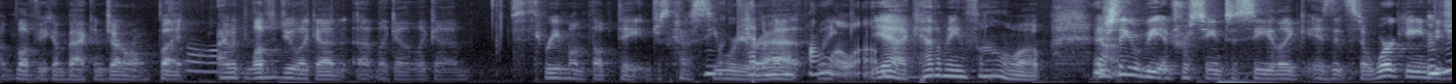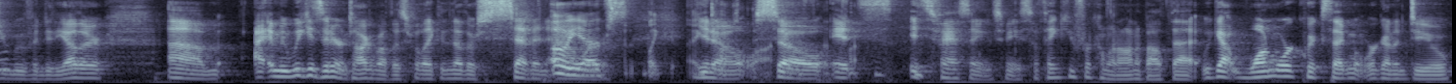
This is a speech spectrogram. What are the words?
I'd love you to come back in general, but I would love to do like a, a like a like a three month update and just kind of see where you're ketamine at. Like, follow-up. yeah, ketamine follow up. I just think it would be interesting to see like is it still working? Did you Mm-hmm. move into the other? Um, I, I mean, we could sit here and talk about this for like another seven Oh hours yeah, it's like I you know? so yes, that's it's it's fascinating to me. So thank you for coming on about that. We got one more quick segment we're gonna do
